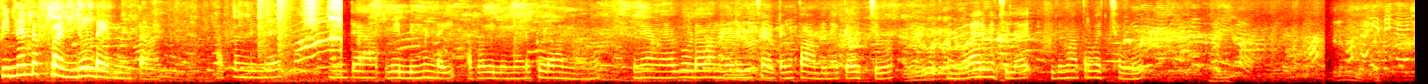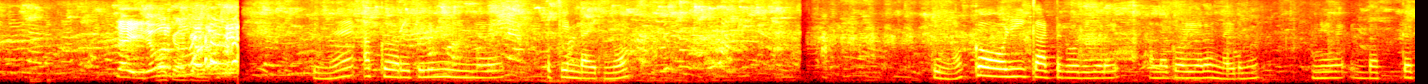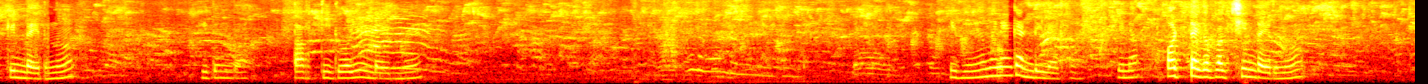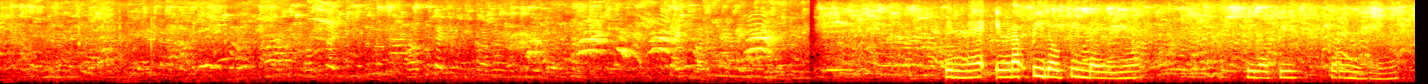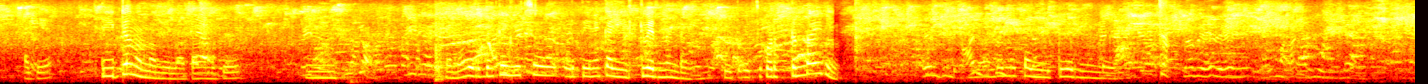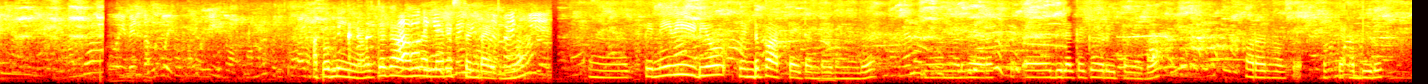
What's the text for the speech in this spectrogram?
പിന്നെ എന്റെ ഫ്രണ്ടും ഉണ്ടായിരുന്നു കേട്ടോ. ആ ഫ്രണ്ടിന്റെ മറ്റേ ആ വെല്ലുമ്മ ഉണ്ടായി. അപ്പോൾ വെല്ലുമ്മയുടെ കൂടെ വന്നാണ്. പിന്നെ ഞങ്ങളുടെ കൂടെ വന്നൊരു ചേട്ടൻ പാമ്പിനെയൊക്കെ വെച്ചു. ഞങ്ങളാരും വെച്ചില്ല. ഇത് മാത്രം വെച്ചുള്ളൂ. പിന്നെ അക്വേറിയത്തിൽ മീനുകൾ ഒക്കെ ഉണ്ടായിരുന്നു. പിന്നെ കോഴി കാട്ടുകോഴികൾ നല്ല കോഴികളുണ്ടായിരുന്നു പിന്നെ ഇതൊക്കെ ഉണ്ടായിരുന്നു. ഇതെന്താ? ടർക്കി കോഴി ഉണ്ടായിരുന്നു. ഇതിനൊന്നും ഞാൻ കണ്ടില്ല കേട്ടോ. പിന്നെ ഒട്ടക പക്ഷി ഉണ്ടായിരുന്നു. പിന്നെ ഇവിടെ പിലോപ്പി ഉണ്ടായിരുന്നു. പിലോപ്പി കുറേ ഉണ്ടായിരുന്നു അത് തീറ്റ ഒന്നും തന്നില്ല. കേട്ടോ നമുക്ക്. നമ്മൾ വെറുതെ കൈ വെച്ച് കൊടുത്തതിനെ കയ്യിലേക്ക് വരുന്നുണ്ടായിരുന്നു. തീറ്റ വെച്ച് കൊടുക്കണ്ടായിരുന്നു. കയ്യിലേക്ക് വരുന്നുണ്ടായിരുന്നു. അപ്പം നിങ്ങളൊക്കെ കാണാൻ നല്ല രസമുണ്ടായിരുന്നു. പിന്നെ ഈ വീഡിയോ രണ്ട് പാർട്ടായിട്ടുണ്ടായിരുന്നത്. നമ്മൾ വേറെ ഇതിലൊക്കെ കയറിയിട്ടുള്ളത് ഹൊറർ ഹൗസ് ഒക്കെ അതിൽ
